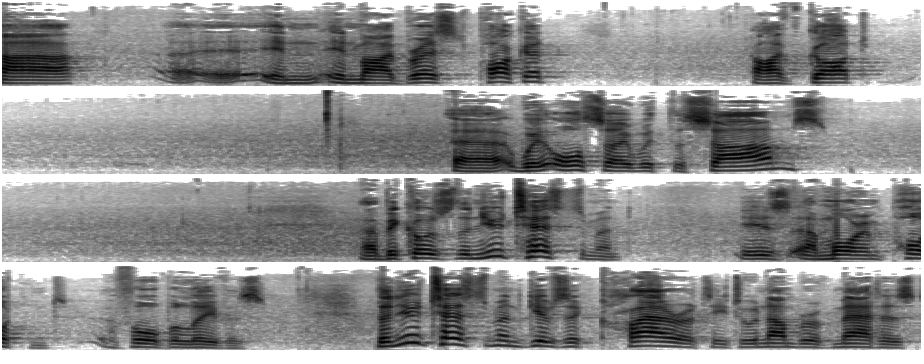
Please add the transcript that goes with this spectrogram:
uh, uh in, in my breast pocket. I've got uh, with also with the Psalms, uh, because the New Testament is uh, more important for believers. The New Testament gives a clarity to a number of matters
